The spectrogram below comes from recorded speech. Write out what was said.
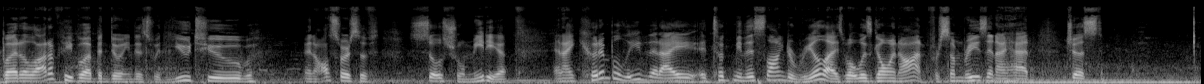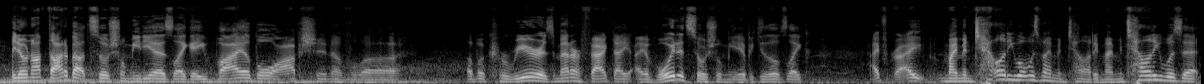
But a lot of people have been doing this with YouTube and all sorts of social media. And I couldn't believe that I it took me this long to realize what was going on. For some reason I had just you know not thought about social media as like a viable option of uh of a career. As a matter of fact, I, I avoided social media because I was like, I, I my mentality. What was my mentality? My mentality was that,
